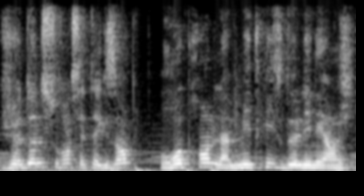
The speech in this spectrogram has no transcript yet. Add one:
je donne souvent cet exemple, reprendre la maîtrise de l'énergie.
